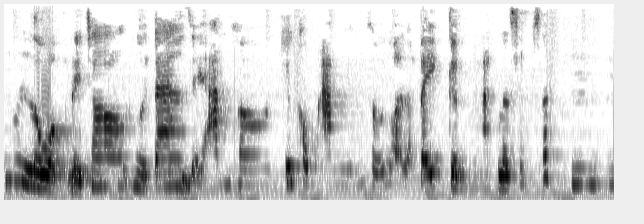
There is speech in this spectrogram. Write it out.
luộc để cho người ta dễ ăn hơn chứ không ăn những thứ gọi là bacon hoặc là xúc xích ừ, ừ.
